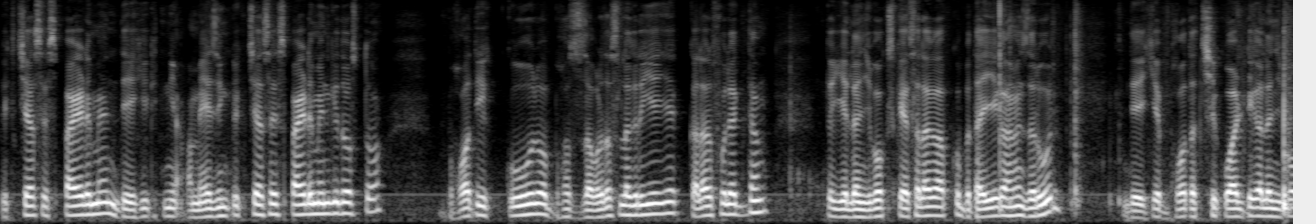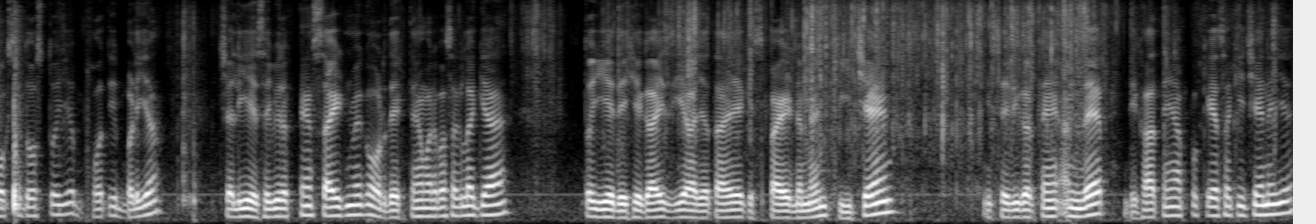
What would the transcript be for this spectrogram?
पिक्चर्स स्पाइडरमैन देखिए कितनी अमेजिंग पिक्चर्स है स्पाइडरमैन की दोस्तों। बहुत ही कूल और बहुत ज़बरदस्त लग रही है ये कलरफुल एकदम। तो ये लंच बॉक्स कैसा लगा आपको बताइएगा हमें ज़रूर। देखिए बहुत अच्छी क्वालिटी का लंच बॉक्स है दोस्तों ये, बहुत ही बढ़िया। चलिए इसे भी रखते हैं साइड में को और देखते हैं हमारे पास अगला क्या है। तो ये देखिए गाइज़ ये आ जाता है एक स्पाइडरमैन की चैन इसे भी करते हैं अनरैप दिखाते हैं आपको कैसा की चैन है ये।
